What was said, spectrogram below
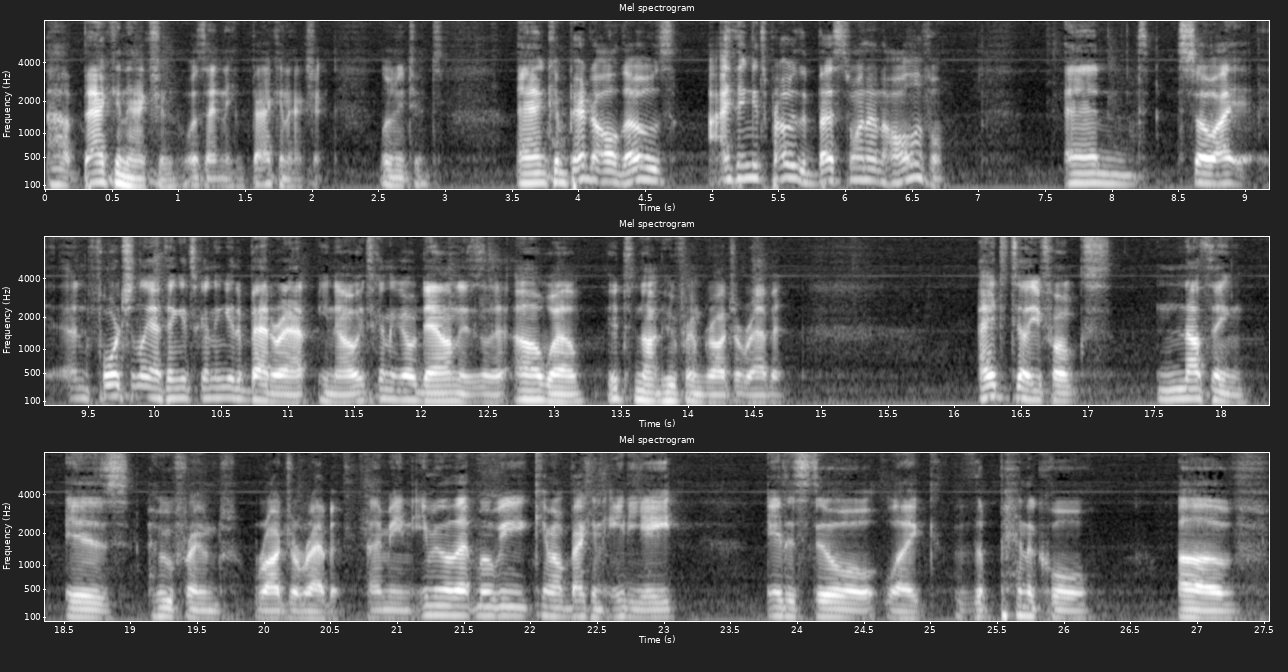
uh, Back in Action was that name? Back in Action, Looney Tunes, and compared to all those, I think it's probably the best one out of all of them. And so I, unfortunately, I think it's going to get a bad rap. You know, it's going to go down as a, oh well, it's not Who Framed Roger Rabbit. I hate to tell you, folks, nothing is Who Framed Roger Rabbit. I mean, even though that movie came out back in '88, it is still like the pinnacle of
